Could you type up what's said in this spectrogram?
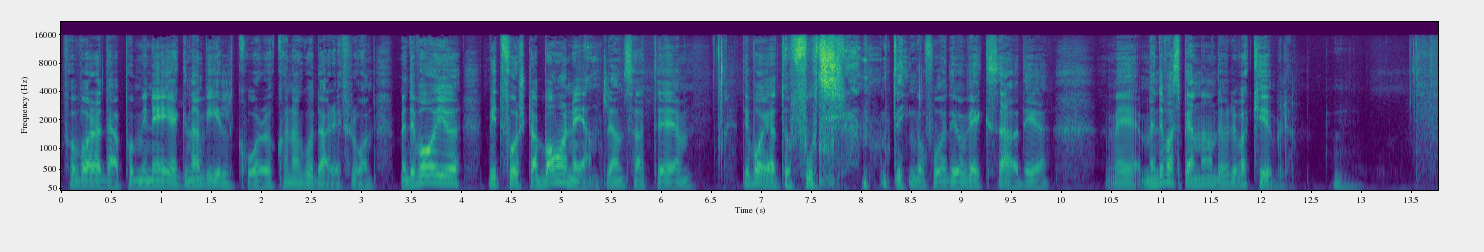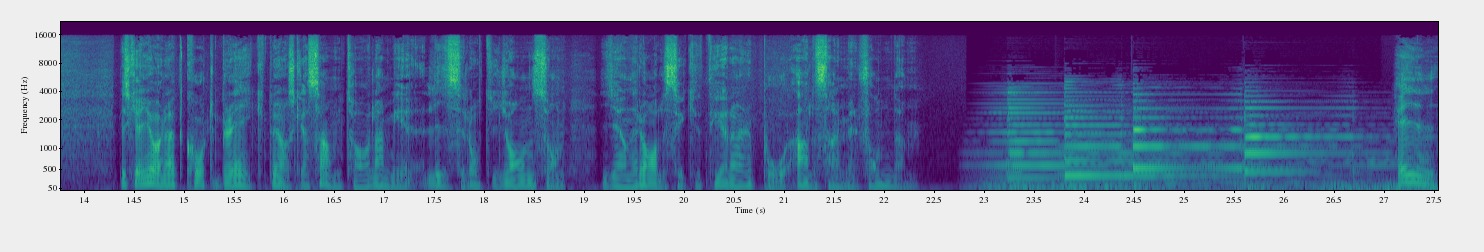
få vara där på mina egna villkor och kunna gå därifrån. Men det var ju mitt första barn egentligen, så att eh, det var ju att uppfostra någonting och få det att växa. Och det, men det var spännande och det var kul. Vi ska göra ett kort break då jag ska samtala med Liselott Jansson, generalsekreterare på Alzheimerfonden. Hej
